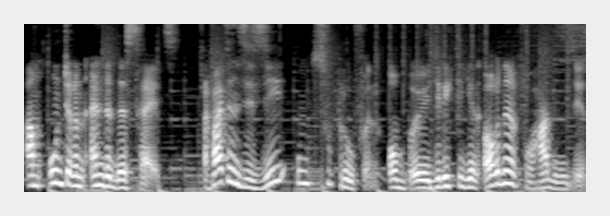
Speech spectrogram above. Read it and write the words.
am unteren Ende des RAIDs. Erweitern Sie sie, um zu prüfen, ob die richtigen Ordner vorhanden sind.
